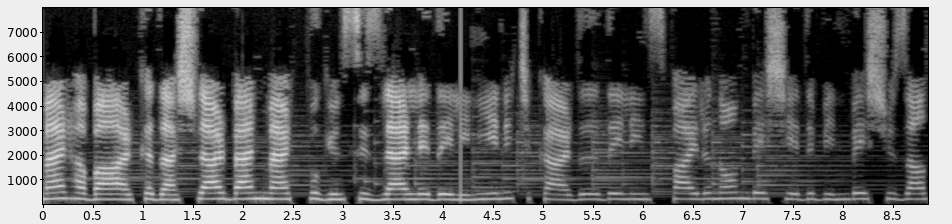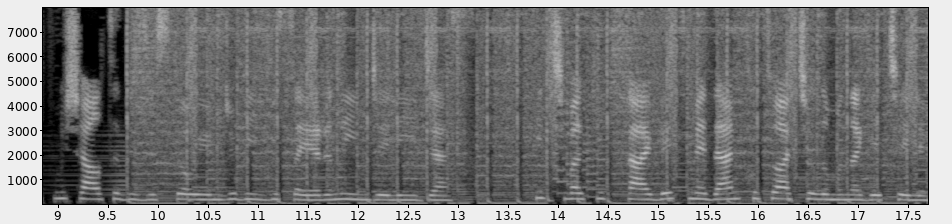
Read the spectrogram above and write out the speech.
Merhaba arkadaşlar ben Mert bugün sizlerle Dell'in yeni çıkardığı Dell Inspiron 15 7566 dizüstü oyuncu bilgisayarını inceleyeceğiz. Hiç vakit kaybetmeden kutu açılımına geçelim.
